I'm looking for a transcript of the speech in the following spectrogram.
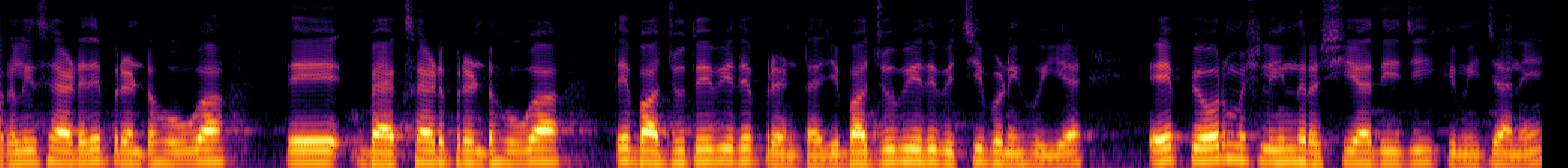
ਅਗਲੀ ਸਾਈਡ ਇਹਦੇ ਪ੍ਰਿੰਟ ਹੋਊਗਾ ਅਤੇ ਬੈਕ ਸਾਈਡ ਪ੍ਰਿੰਟ ਹੋਊਗਾ ਅਤੇ ਬਾਜੂ ਤੇ ਵੀ ਇਹਦੇ ਪ੍ਰਿੰਟ ਹੈ ਜੀ। ਬਾਜੂ ਵੀ ਇਹਦੇ ਵਿੱਚ ਹੀ ਬਣੀ ਹੋਈ ਹੈ। ਇਹ ਪਿਓਰ ਮਸ਼ਲੀਨ ਰਸ਼ੀਆ ਦੀ ਜੀ ਕਮੀਜ਼ਾਂ ਨੇ,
